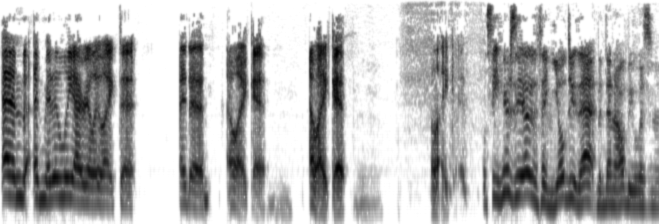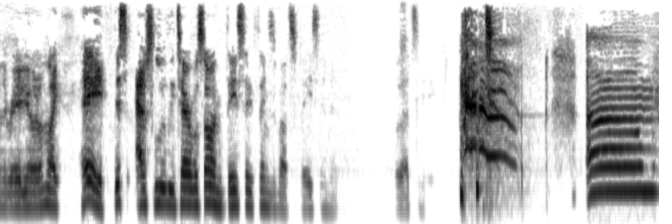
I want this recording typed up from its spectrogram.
and admittedly, I really liked it. I did. I like it. I like it. I like it. Well, see, here's the other thing. You'll do that, but then I'll be listening to the radio, and I'm like, hey, this absolutely terrible song. They say things about space in it. So that's neat. Um,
